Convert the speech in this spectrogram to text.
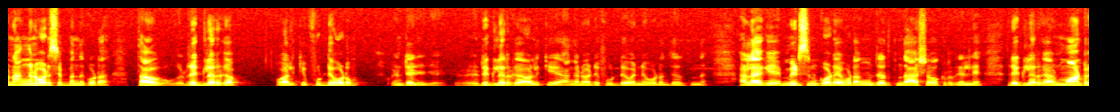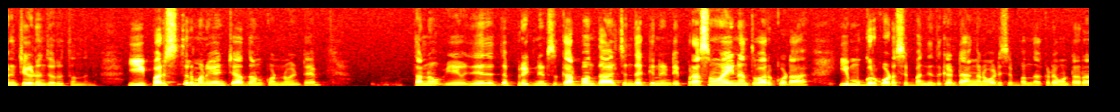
మన అంగన్వాడీ సిబ్బంది కూడా తా రెగ్యులర్గా వాళ్ళకి ఫుడ్ ఇవ్వడం అంటే రెగ్యులర్గా వాళ్ళకి అంగన్వాడీ ఫుడ్ ఇవన్నీ ఇవ్వడం జరుగుతుంది. అలాగే మెడిసిన్ కూడా ఇవ్వడం జరుగుతుంది. ఆశా వర్కర్కి వెళ్ళి రెగ్యులర్గా మానిటరింగ్ చేయడం జరుగుతుందండి. ఈ పరిస్థితులు మనం ఏం చేద్దాం అనుకుంటున్నామంటే తను ఏదైతే ప్రెగ్నెన్సీ గర్భం దాల్చిన దగ్గర నుండి ప్రసవం అయినంత వరకు కూడా ఈ ముగ్గురు కూడా సిబ్బంది ఎందుకంటే అంగన్వాడీ సిబ్బంది అక్కడే ఉంటారు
